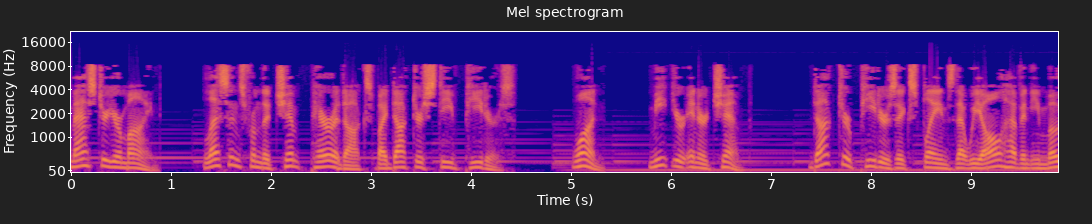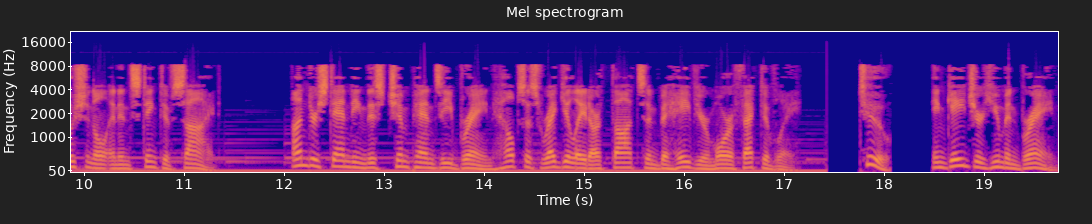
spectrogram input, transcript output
Master Your Mind. Lessons from the Chimp Paradox by Dr. Steve Peters. 1. Meet your inner chimp. Dr. Peters explains that we all have an emotional and instinctive side. Understanding this chimpanzee brain helps us regulate our thoughts and behavior more effectively. 2. Engage your human brain.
